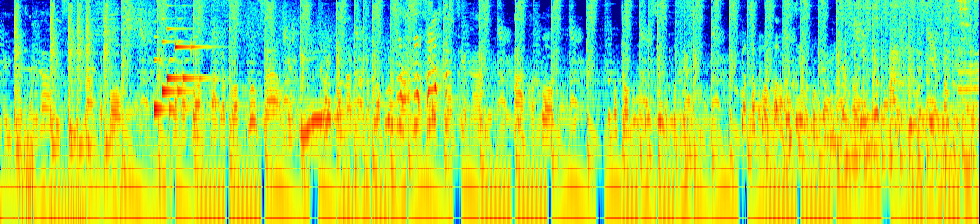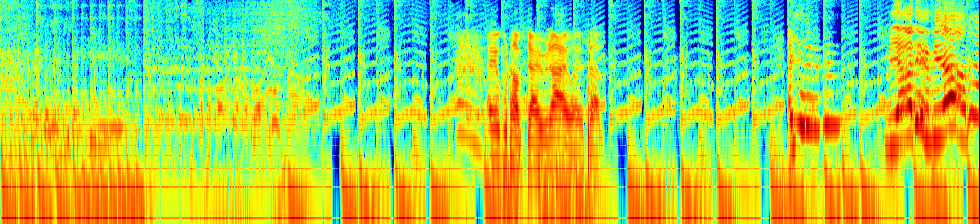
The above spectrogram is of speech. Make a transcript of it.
ไปยังไม่ได้ซื้อปลากระป๋องปลากระป๋องปลากระป๋องโลซาอย่างนี้ปลากระป๋องปลากระป๋องโลซาเสียการเสียการปลากระป๋องปลากระป๋องโลซาปลากระป๋องปลากระป๋องโลซาปลากระป๋องจะมีคนไทยที่จะเสียคนไทยและจะเล่นได้อีกปลากระป๋องปลากระป๋องโลซาไอ้กูทำใจไม่ได้ว่ะไอ้สัตว์ไอ้ เหี้ยเบียร์ดิเบียร์ดิ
